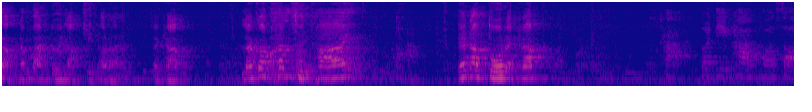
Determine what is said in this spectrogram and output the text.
กักน้ำมันโดยหลักคิดอะไรนะครับ แล้วก็ท่านสุดท้าย แนะนำตัวหน่อยครับ ค่ะ สวัสดีค่ะ พศอ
